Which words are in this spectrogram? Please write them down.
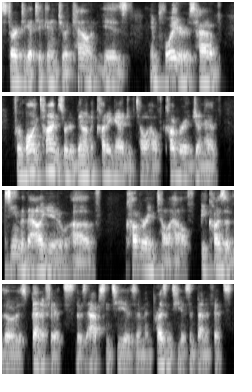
start to get taken into account is employers have for a long time sort of been on the cutting edge of telehealth coverage and have seen the value of covering telehealth because of those benefits, those absenteeism and presenteeism benefits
